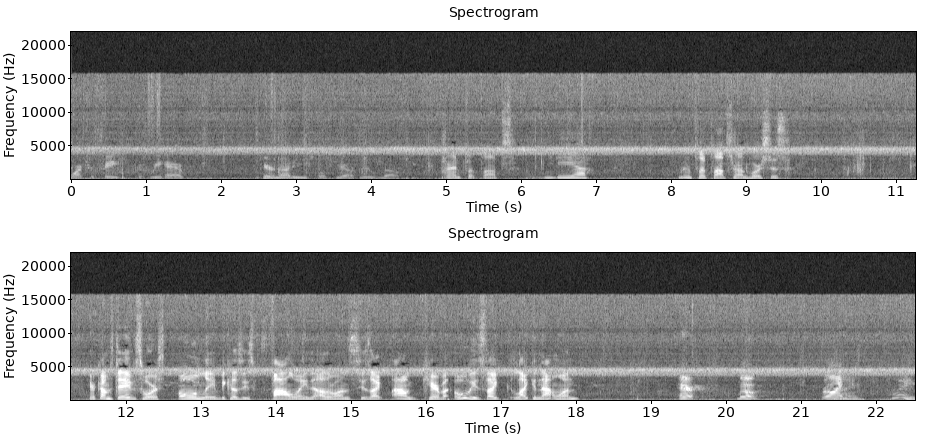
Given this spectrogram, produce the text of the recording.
watch your feet, because we have, you're not even supposed to be out here without. We're in flip flops. Yeah. We're in flip flops around horses. Here comes Dave's horse only because he's following the other ones. He's like, I don't care about. Oh, he's like liking that one. Here, move. Really? Hi. Hi.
